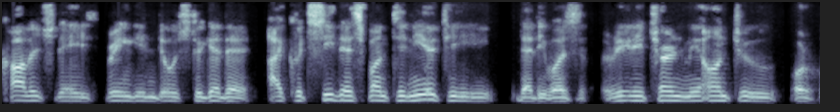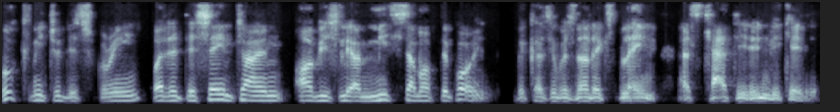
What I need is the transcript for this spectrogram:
college days, bringing those together, I could see the spontaneity that it was really turned me on to or hooked me to the screen. But at the same time, obviously I missed some of the point because it was not explained as Kathy indicated.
